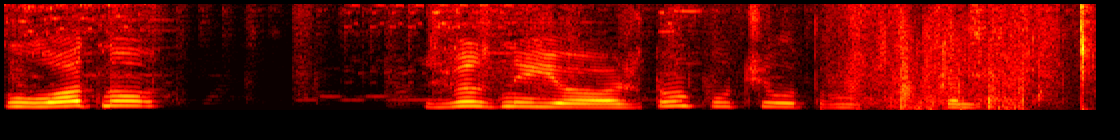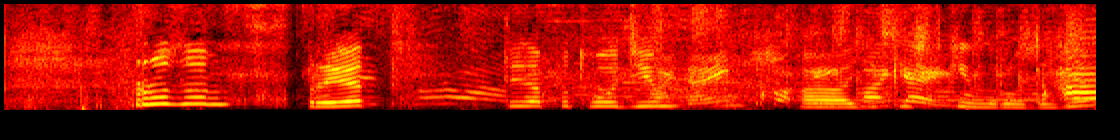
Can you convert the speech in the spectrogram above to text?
Ну ладно. Звездный я жетон получила там. Роза, привіт. Ти на подході. А якийсь скін Роза є?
